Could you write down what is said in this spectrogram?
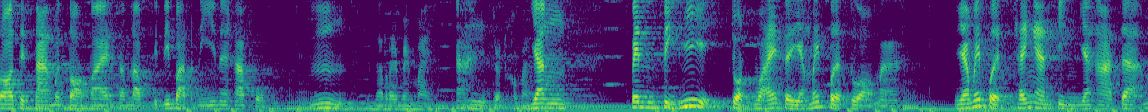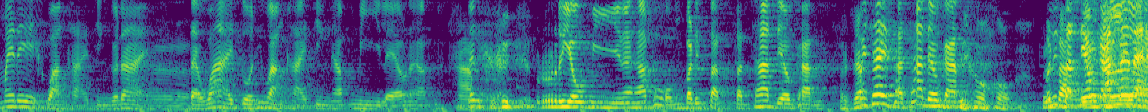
รอติดตามกันต่อไปสำหรับสิทธิบัตรนี้นะครับผม อืมเป็นอะไรใหม่อะๆที่จดเข้ามายังเป็นสิ่งที่จดไว้แต่ยังไม่เปิดตัวออกมา ยังไม่เปิดใช้งานจริง ยังอาจจะไม่ได้วางขายจริงก็ได้เออแต่ว่าไอตัวที่วางขายจริงครับมีแล้วนะครับครับ นั่นคือเรียวมีนะครับผมบริษัทสัญชาติเดียวกันสัญชาติไม่ใช่สัญชาติเดียวกันโอ้โหบริษัทเดียวกันเลยแหละ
